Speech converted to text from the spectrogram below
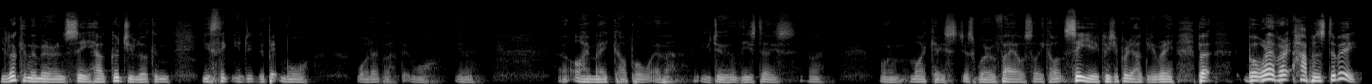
You look in the mirror and see how good you look, and you think you did a bit more whatever, a bit more, you know, uh, eye makeup or whatever you do these days. Uh, or in my case, just wear a veil so they can't see you because you're pretty ugly, really. But, but whatever it happens to be,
